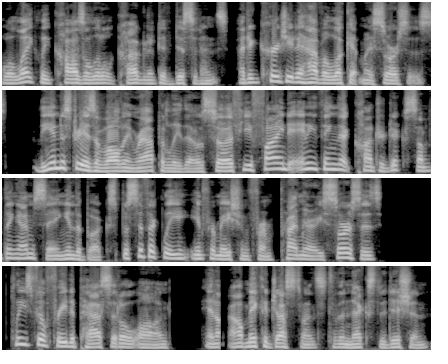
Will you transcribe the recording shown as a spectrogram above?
will likely cause a little cognitive dissonance. I'd encourage you to have a look at my sources. The industry is evolving rapidly, though, so if you find anything that contradicts something I'm saying in the book, specifically information from primary sources, please feel free to pass it along and I'll make adjustments to the next edition.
